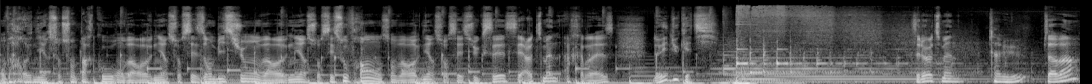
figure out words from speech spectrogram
on va revenir sur son parcours, on va revenir sur ses ambitions, on va revenir sur ses souffrances, on va revenir sur ses succès. Othman Akhrez de Educati. Salut Othman. Salut. Ça va?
